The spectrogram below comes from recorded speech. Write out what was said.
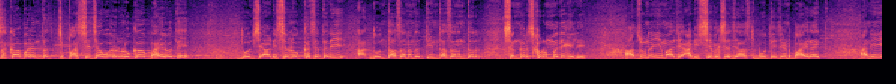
सकाळपर्यंत पाचशेच्या वर लोक बाहेर होते. दोनशे अडीचशे लोक कसे तरी दोन तासानंतर तीन तासानंतर संघर्ष करून मध्ये गेले. अजूनही माझे अडीचशेपेक्षा जास्त बूथ एजंट बाहेर आहेत. आणि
